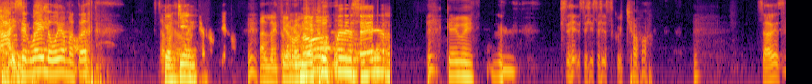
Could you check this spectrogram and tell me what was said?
¡Ay, ese güey! Lo voy a matar. Está ¿Que a quién? De fierro viejo. Al del fierro no viejo. puede ser. ¿Qué, güey? Sí, sí, se escuchó. ¿Sabes?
